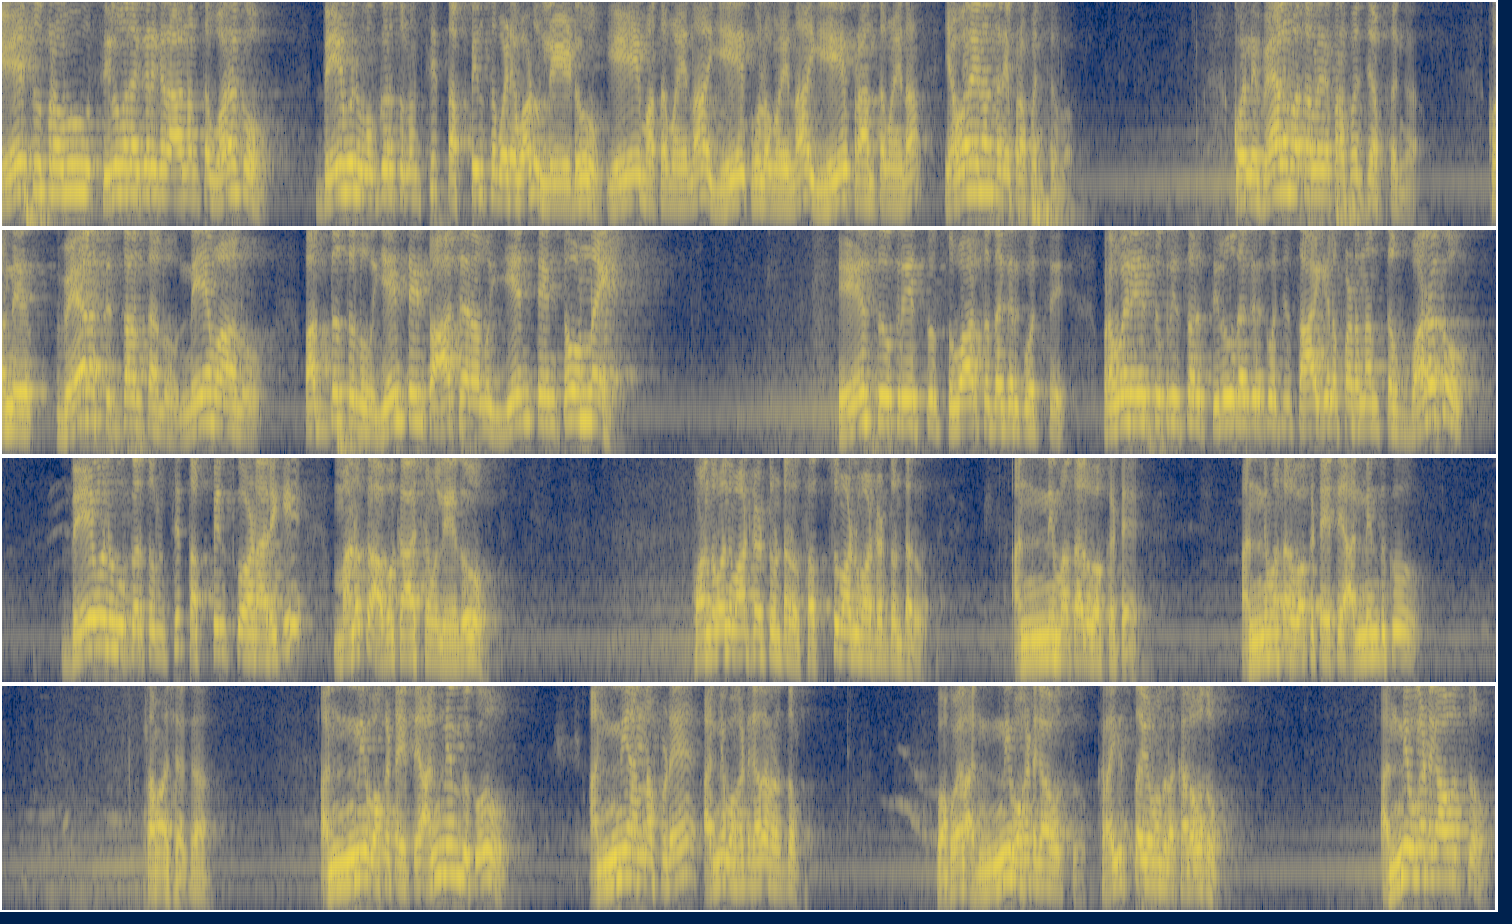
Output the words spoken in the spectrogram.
యేసు ప్రభు శిలువ దగ్గరికి రానంత వరకు దేవుని ఉగ్రత నుంచి తప్పించబడేవాడు లేడు. ఏ మతమైనా ఏ కులమైనా ఏ ప్రాంతమైనా ఎవరైనా సరే ప్రపంచంలో. కొన్ని వేల మతాలు ప్రపంచవ్యాప్తంగా కొన్ని వేల సిద్ధాంతాలు నియమాలు పద్ధతులు ఏంటేంటో ఆచారాలు ఏంటేంటో ఉన్నాయి. ఏసుక్రీస్తు సువార్త దగ్గరికి వచ్చి ప్రభు యేసుక్రీస్తు సిలువు దగ్గరికి వచ్చి సాగిల పడనంత వరకు దేవుని ఉగ్రత నుంచి తప్పించుకోవడానికి మనకు అవకాశం లేదు. కొంతమంది మాట్లాడుతుంటారు సత్సు మాటలు మాట్లాడుతుంటారు. అన్ని మతాలు ఒక్కటే. అన్ని మతాలు ఒకటైతే అన్నెందుకు? తమాషాగా. అన్నీ ఒకటైతే అన్నెందుకు? అన్నీ అన్నప్పుడే అన్నీ ఒకటి కదా అర్థం. ఒకవేళ అన్నీ ఒకటి కావచ్చు క్రైస్తవ్యం అందులో కలవదు. అన్నీ ఒకటి కావచ్చు.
